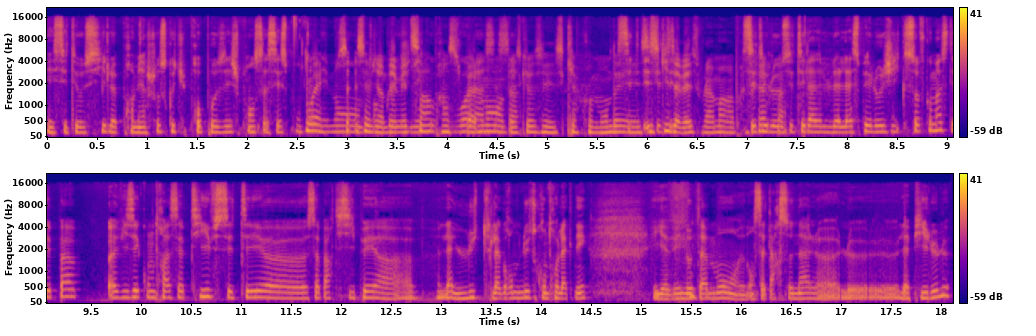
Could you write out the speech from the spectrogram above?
et c'était aussi la première chose que tu proposais, je pense, assez Ouais, spontanément. ça, en ça vient des médecins principalement Voilà, parce que c'est ce qu'ils recommandaient, c'est ce qu'ils avaient sous la main après. C'était l'aspect logique. Sauf que moi, c'était pas à visée contraceptive, c'était, euh, ça participait à la lutte, la grande lutte contre l'acné. Il y avait notamment euh, dans cet arsenal le, la pilule.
